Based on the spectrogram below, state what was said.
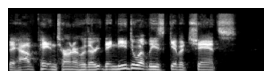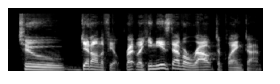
they have Peyton Turner, who they they need to at least give a chance to get on the field, right? Like he needs to have a route to playing time.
